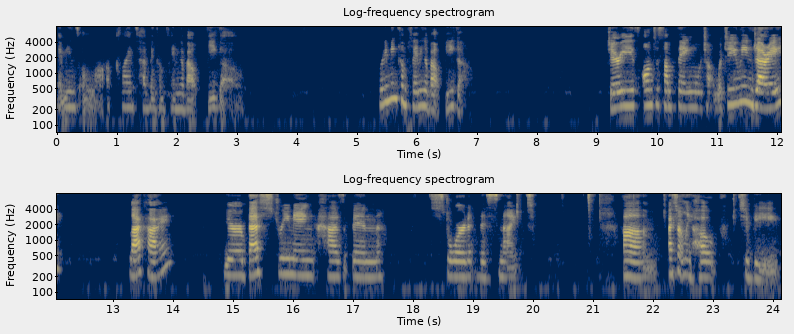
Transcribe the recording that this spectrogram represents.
it means a lot of clients have been complaining about Bigo. What do you mean complaining about Bigo? Jerry's onto something. Which, what do you mean, Jerry? Black High? Your best streaming has been stored this night. Um, I certainly hope to be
